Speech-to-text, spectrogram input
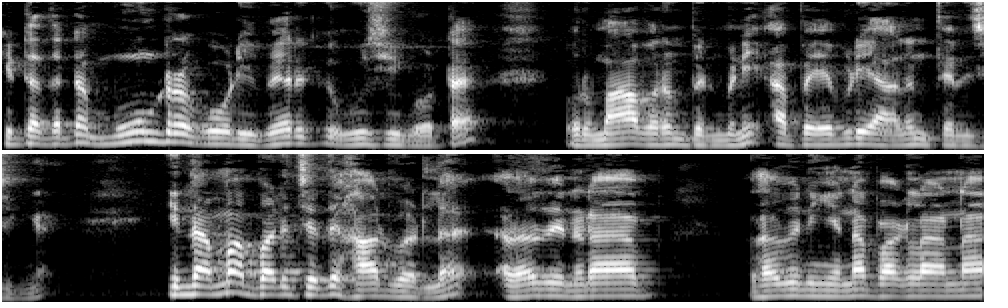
கிட்டத்தட்ட மூன்றரை கோடி பேருக்கு ஊசி போட்ட ஒரு மாபெரும் பெண்மணி அப்போ எப்படி ஆளுன்னு தெரிஞ்சுங்க. இந்த அம்மா படித்தது ஹார்ட்வேர்டில் அதாவது என்னடா அதாவது நீங்கள் என்ன பார்க்கலான்னா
